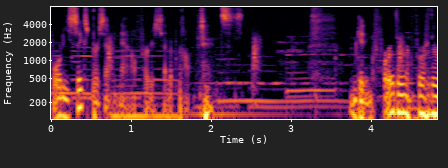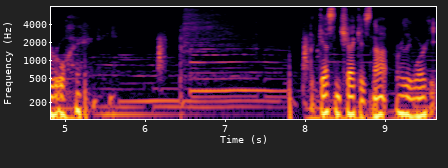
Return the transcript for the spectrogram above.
46% now for his setup confidence. I'm getting further and further away. Guess and check is not really working.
